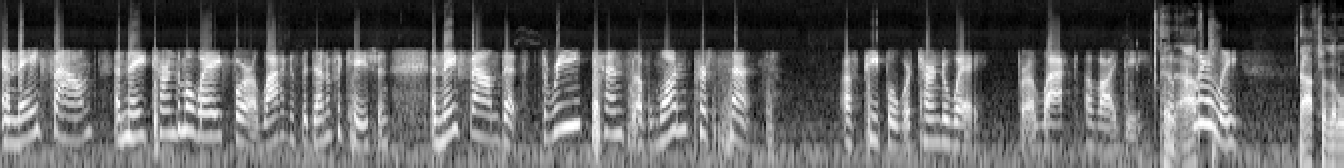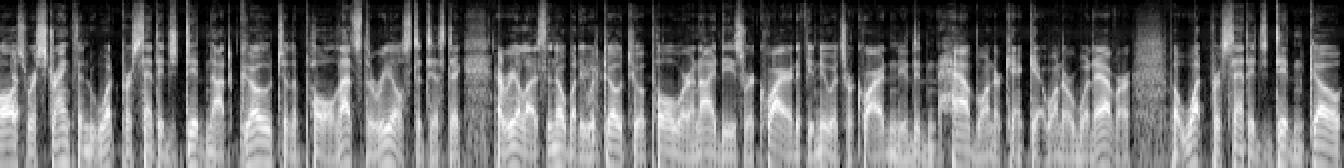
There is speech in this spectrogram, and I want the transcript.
And they found, and they turned them away for a lack of identification, and they found that three tenths of 1% of people were turned away for a lack of ID. And so after- clearly, After the laws were strengthened, what percentage did not go to the poll? That's the real statistic. I realize that nobody would go to a poll where an ID is required if you knew it's required and you didn't have one or can't get one or whatever. But what percentage didn't go?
